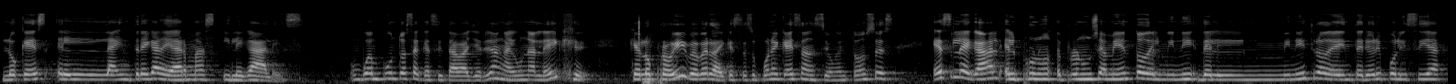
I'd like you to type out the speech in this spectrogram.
lo que es la entrega de armas ilegales. Un buen punto es el que citaba ayer, Jan, hay una ley que, que lo prohíbe, ¿verdad? Y que se supone que hay sanción. Entonces, ¿es legal el, pronunciamiento del, del ministro de Interior y Policía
